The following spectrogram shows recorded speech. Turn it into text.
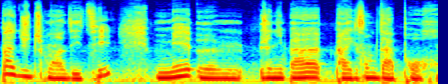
pas du tout endettée, mais je n'ai pas, par exemple, d'apport?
